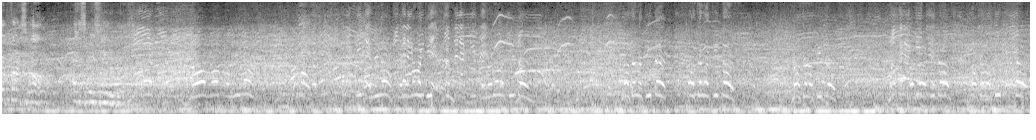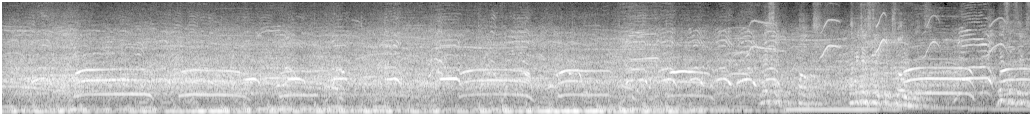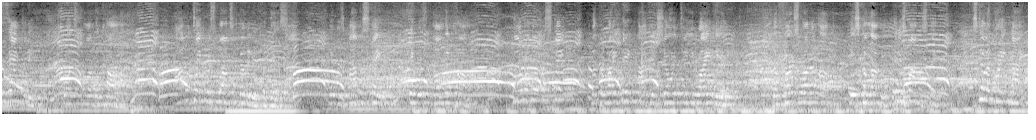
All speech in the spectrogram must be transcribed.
your first walk as Miss Universe. ¡No se la quites! ¡No se la quites! ¡No se la quites! ¡No se la quites! Just take control of this. This is exactly what's on the card. I will take responsibility for this. It was my mistake. It was on the card. Horrible mistake, but the right thing, I can show it to you right here. The first runner-up is Colombia. It is my mistake. Still a great night.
